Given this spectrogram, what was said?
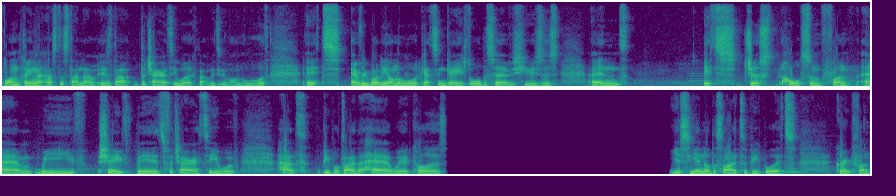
One thing that has to stand out is that the charity work that we do on the ward, it's everybody on the ward gets engaged, all the service users and it's just wholesome fun. Um, we've shaved beards for charity, we've had people dye their hair weird colours. You see another side to people, it's great fun.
